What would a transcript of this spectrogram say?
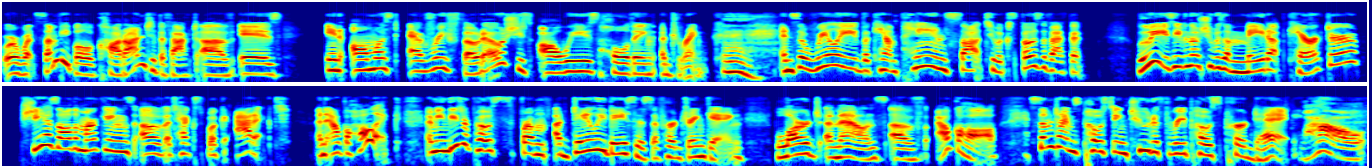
or what some people caught on to the fact of, is in almost every photo, she's always holding a drink. Mm. And so really the campaign sought to expose the fact that Louise, even though she was a made up character, she has all the markings of a textbook addict an alcoholic. I mean, these are posts from a daily basis of her drinking large amounts of alcohol, sometimes posting two to three posts per day. Wow.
